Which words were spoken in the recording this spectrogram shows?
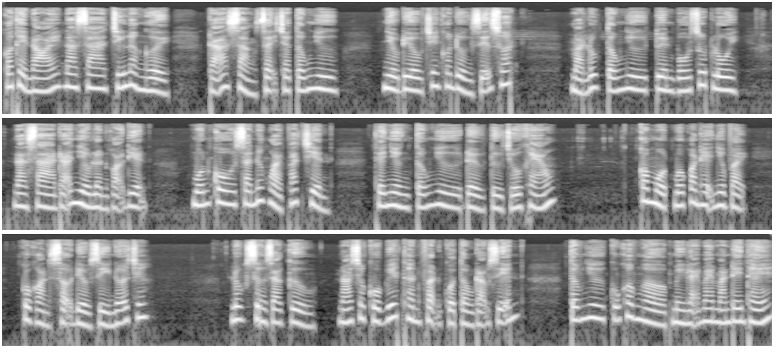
Có thể nói NASA chính là người đã giảng dạy cho Tống Như nhiều điều trên con đường diễn xuất. Mà lúc Tống Như tuyên bố rút lui, NASA đã nhiều lần gọi điện muốn cô ra nước ngoài phát triển, thế nhưng Tống Như đều từ chối khéo. Có một mối quan hệ như vậy, cô còn sợ điều gì nữa chứ? Lúc Dương Gia Cửu nói cho cô biết thân phận của Tổng đạo diễn, Tống Như cũng không ngờ mình lại may mắn đến thế.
